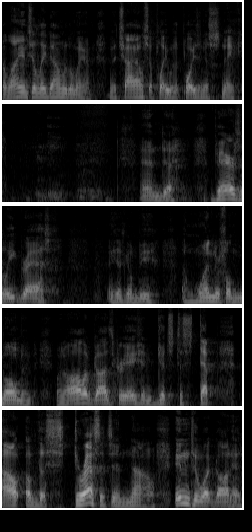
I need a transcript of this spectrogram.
the lion shall lay down with the lamb, and the child shall play with a poisonous snake. And uh, bears will eat grass. It's going to be a wonderful moment when all of God's creation gets to step out of the stress it's in now into what God has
